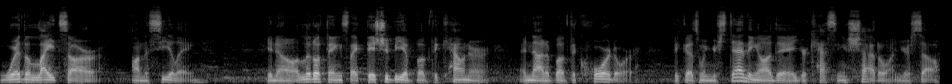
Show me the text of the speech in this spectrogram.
where the lights are on the ceiling, you know, little things like they should be above the counter and not above the corridor. Because when you're standing all day, you're casting a shadow on yourself.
